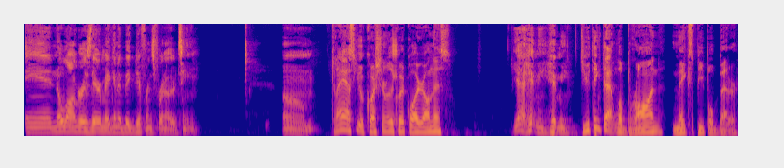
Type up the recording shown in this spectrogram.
and no longer is there making a big difference for another team. Um, Can I ask you a question really quick while you're on this? Yeah, hit me, hit me. Do you think that LeBron makes people better?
